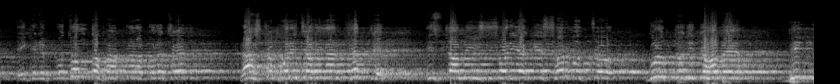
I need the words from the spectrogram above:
এখানে প্রথম দফা আপনারা বলেছেন, রাষ্ট্র পরিচালনার ক্ষেত্রে ইসলামী শরিয়াকে সর্বোচ্চ গুরুত্ব দিতে হবে, ভিন্ন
